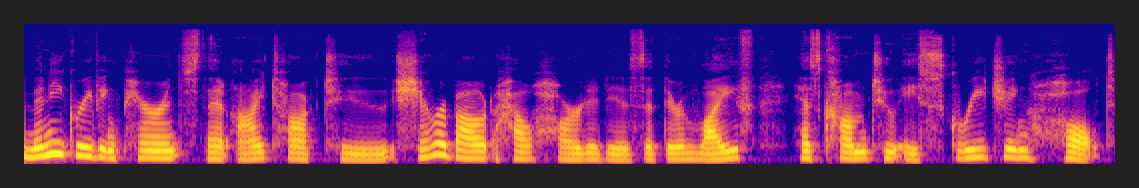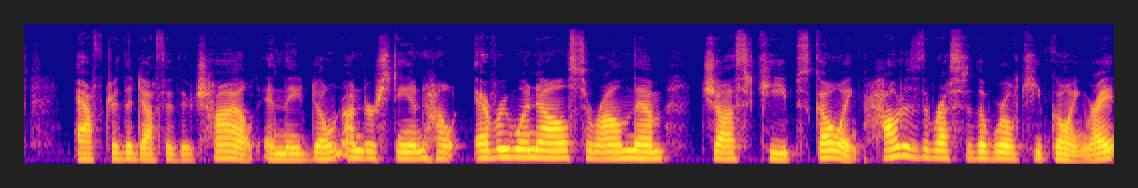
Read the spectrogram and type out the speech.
Many grieving parents that I talk to share about how hard it is that their life has come to a screeching halt after the death of their child, and they don't understand how everyone else around them just keeps going. How does the rest of the world keep going, right?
